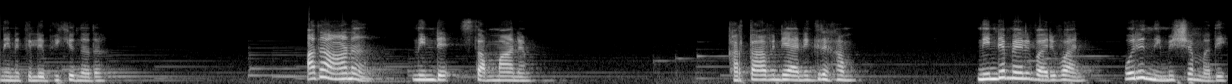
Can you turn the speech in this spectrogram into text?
നിനക്ക് ലഭിക്കുന്നത്. അതാണ് നിന്റെ സമ്മാനം. കർത്താവിന്റെ അനുഗ്രഹം നിന്റെ മേൽ വരുവാൻ ഒരു നിമിഷം മതി.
